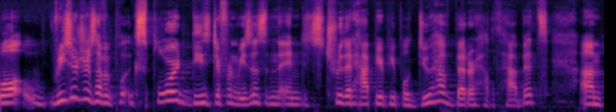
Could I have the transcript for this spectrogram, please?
well, researchers have explored these different reasons, and, and, it's true that happier people do have better health habits. Um,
